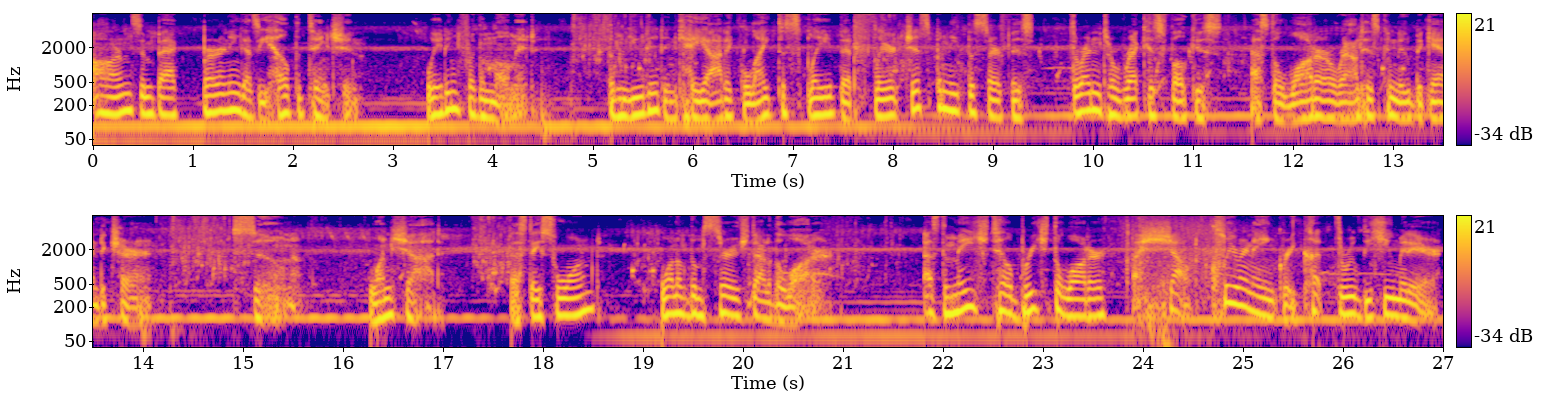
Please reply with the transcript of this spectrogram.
arms and back burning as he held the tension, waiting for the moment. The muted and chaotic light displayed that flared just beneath the surface threatened to wreck his focus as the water around his canoe began to churn. Soon, one shot. As they swarmed, one of them surged out of the water. As the mage tail breached the water, a shout, clear and angry, cut through the humid air.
